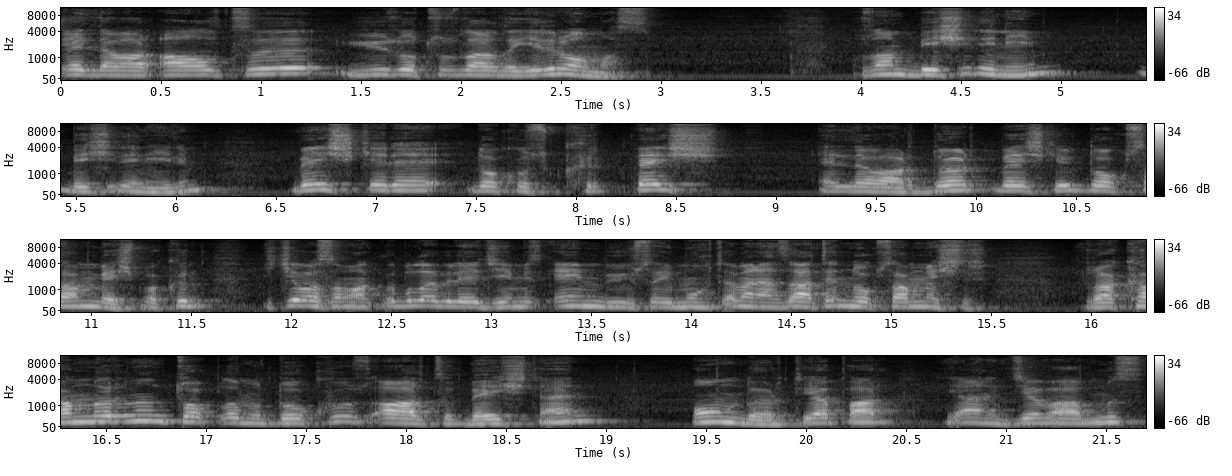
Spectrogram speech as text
elde var 6 130'larda gelir olmaz. O zaman 5'i deneyeyim. 5'i deneyelim. 5 kere 9 45 elde var 4 5 kere 95. Bakın iki basamaklı bulabileceğimiz en büyük sayı muhtemelen zaten 95'tir. Rakamlarının toplamı 9 artı 5'ten 14 yapar. Yani cevabımız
